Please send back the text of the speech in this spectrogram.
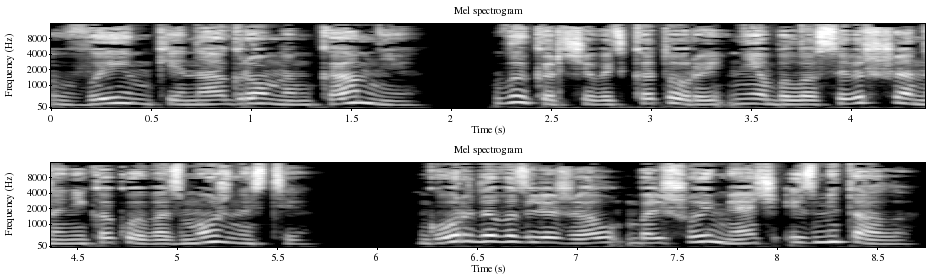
В выемке на огромном камне, выкорчевать который не было совершенно никакой возможности, гордо возлежал большой мяч из металла.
